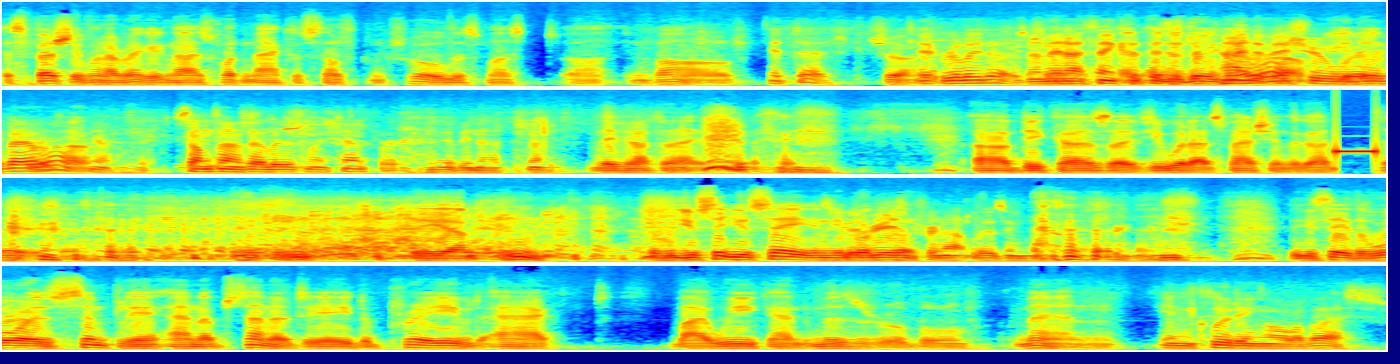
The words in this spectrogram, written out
especially when I recognize what an act of self-control this must uh, involve. It does. Sure. It really does. Sure. I mean, I think that this is the kind of well. issue you're where, doing very where, well. you know, sometimes I lose my temper. Maybe not tonight. Maybe not tonight. uh, because uh, if you would, I'd smash you in the god face. the, um, you say you say in It's your good book reason that- for not losing my you say the war is simply an obscenity, a depraved act by weak and miserable men. including all of us,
